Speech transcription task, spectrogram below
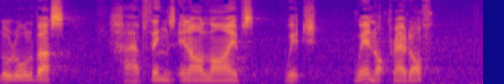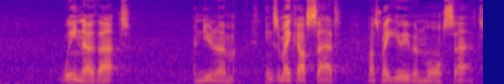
Lord, all of us have things in our lives which we're not proud of. We know that, and you know things that make us sad must make you even more sad.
